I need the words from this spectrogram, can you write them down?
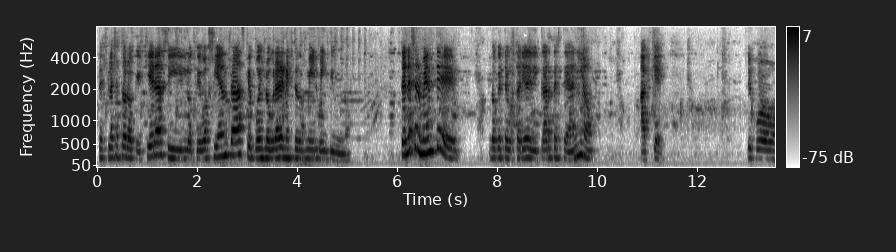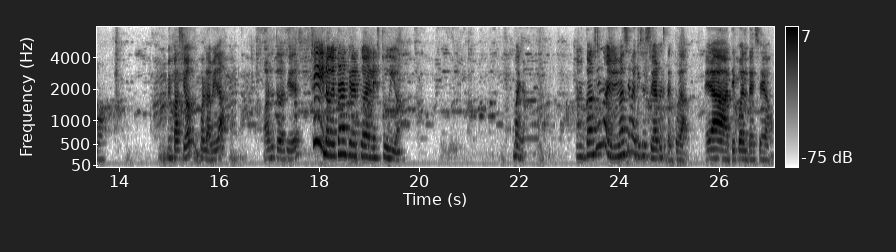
te explayes todo lo que quieras y lo que vos sientas que puedes lograr en este 2021. ¿Tenés en mente lo que te gustaría dedicarte este año? ¿A qué? Tipo. Mi pasión por la vida. ¿A eso te refieres? Sí, lo que tenga que ver con el estudio. Bueno, conociendo a mi mamá siempre quise estudiar arquitectura. Era tipo el deseo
